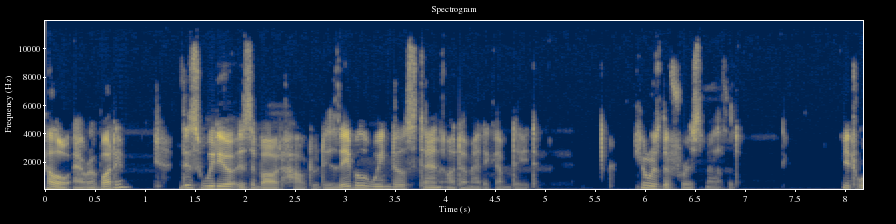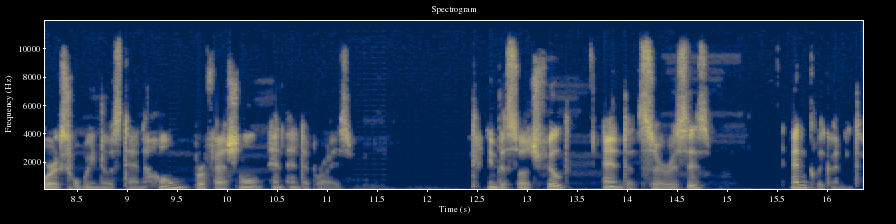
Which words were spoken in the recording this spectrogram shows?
Hello everybody! This video is about how to disable Windows 10 Automatic Update. Here is the first method. It works for Windows 10 Home, Professional and Enterprise. In the search field, enter Services and click on it.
